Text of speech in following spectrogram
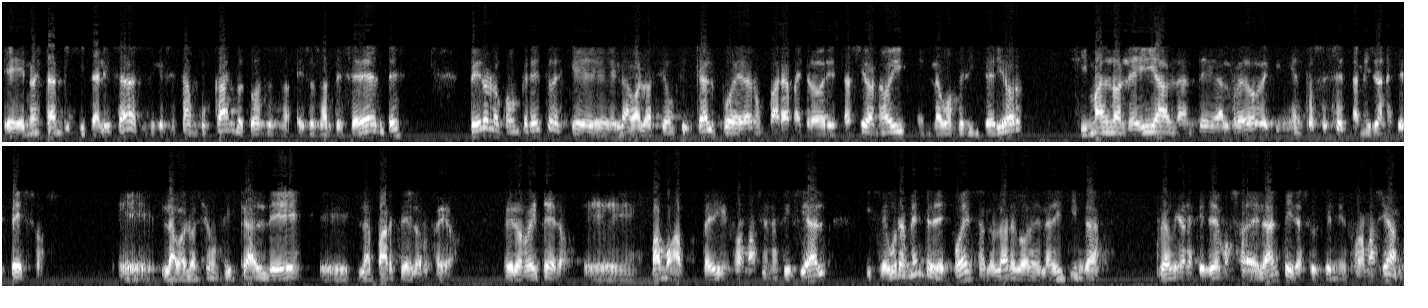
eh, no están digitalizadas, así que se están buscando todos esos antecedentes pero lo concreto es que la evaluación fiscal puede dar un parámetro de orientación. Hoy, en La Voz del Interior, si mal no leí, hablan de alrededor de 560 millones de pesos eh, la evaluación fiscal de eh, la parte del Orfeo. Pero reitero, eh, vamos a pedir información oficial y seguramente después, a lo largo de las distintas reuniones que tenemos adelante, irá surgiendo información.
